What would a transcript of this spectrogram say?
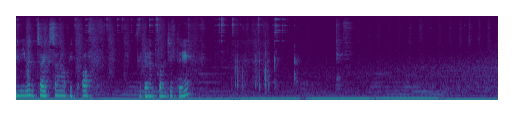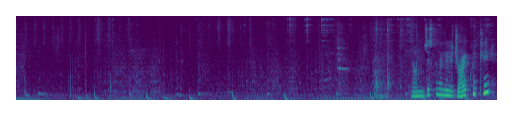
Can even take some of it off if you don't want it there. I'm just going to let it dry quickly.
